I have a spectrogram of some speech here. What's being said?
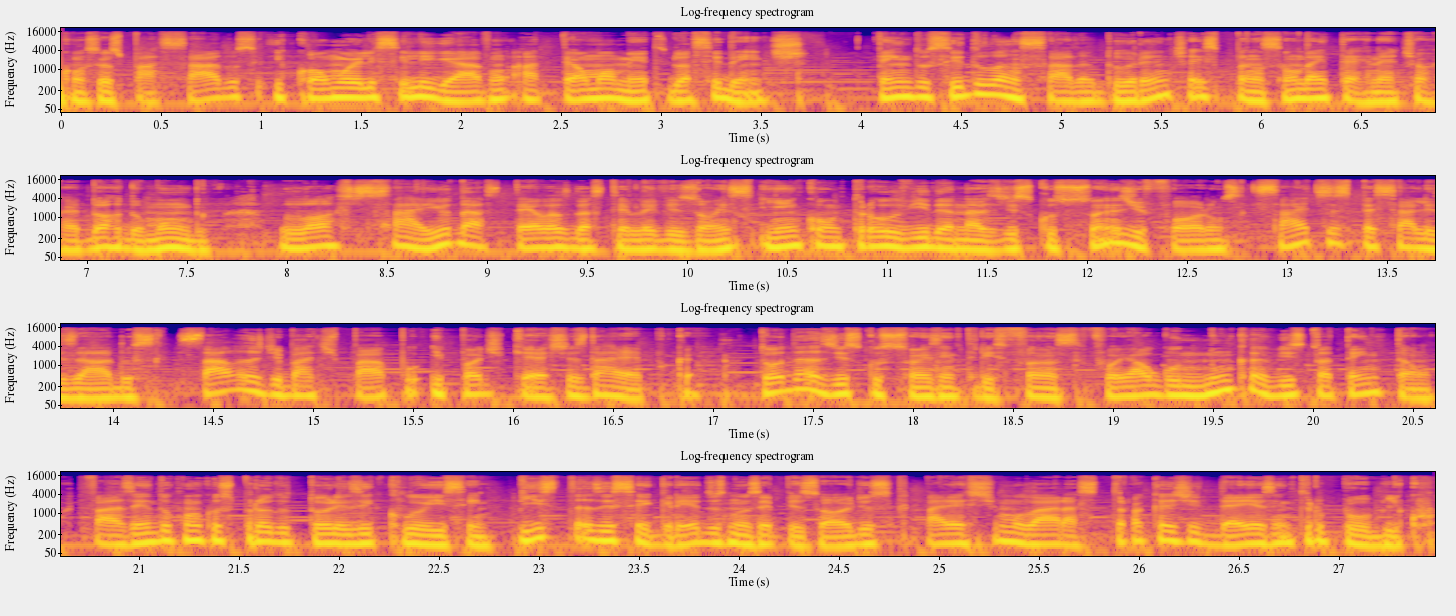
com seus passados e como eles se ligavam até o momento do acidente. Tendo sido lançada durante a expansão da internet ao redor do mundo, Lost saiu das telas das televisões e encontrou vida nas discussões de fóruns, sites especializados, salas de bate-papo e podcasts da época. Todas as discussões entre fãs foi algo nunca visto até então, fazendo com que os produtores incluíssem pistas e segredos nos episódios para estimular as trocas de ideias entre o público.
